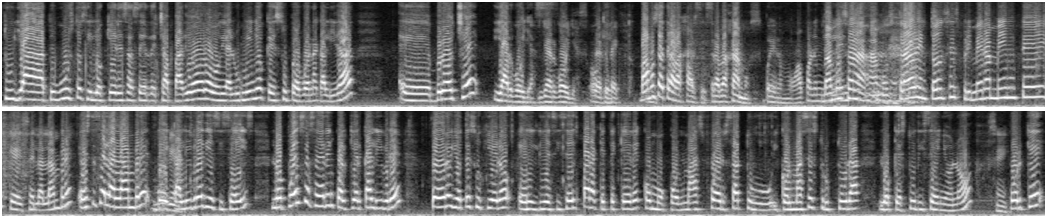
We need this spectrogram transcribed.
tú ya a tu gusto si lo quieres hacer de chapa de oro o de aluminio, que es súper buena calidad, eh, broche y argollas. Y argollas, perfecto. Vamos a trabajar, Trabajamos. Bueno, me voy a poner mis Vamos a, mostrar entonces primeramente que es el alambre. Este es el alambre de calibre 16. Lo puedes hacer en cualquier calibre, pero yo te sugiero el 16 para que te quede como con más fuerza tu y con más estructura lo que es tu diseño, ¿no? Sí. Porque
